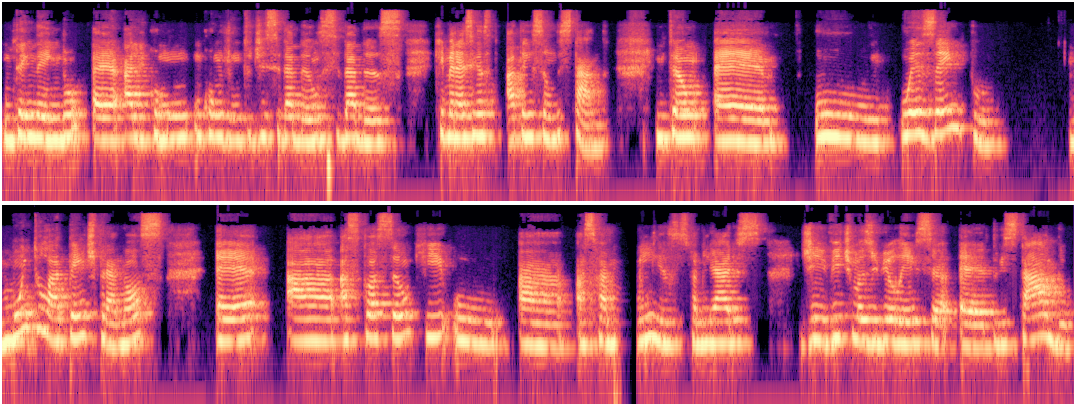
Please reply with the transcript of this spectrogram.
entendendo é, ali como um, um, conjunto de cidadãos e cidadãs que merecem a atenção do Estado. Então, é, o, o exemplo muito latente para nós é a, a situação que o, a, as famílias, os familiares de vítimas de violência é, do Estado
